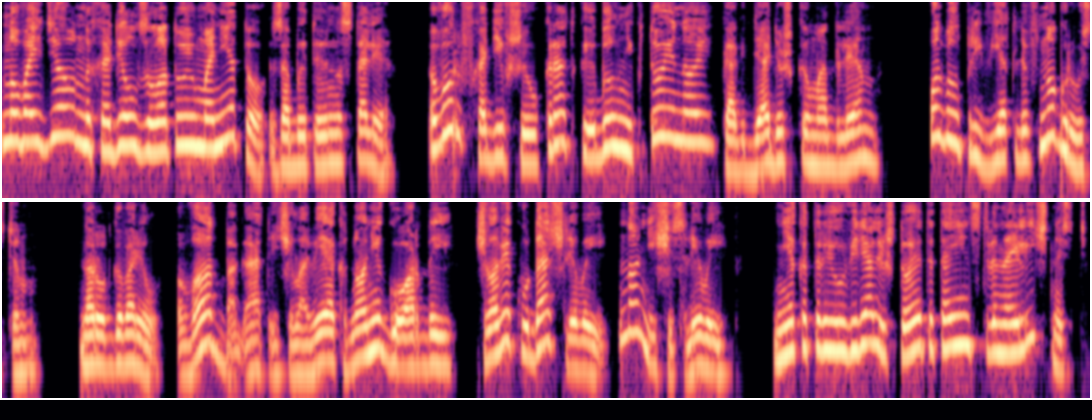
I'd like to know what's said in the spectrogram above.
Но, войдя, он находил золотую монету, забытую на столе. Вор, входивший украдкой, был никто иной, как дядюшка Мадлен. Он был приветлив, но грустен. Народ говорил «Вот богатый человек, но не гордый, человек удачливый, но несчастливый. Некоторые уверяли, что это таинственная личность,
